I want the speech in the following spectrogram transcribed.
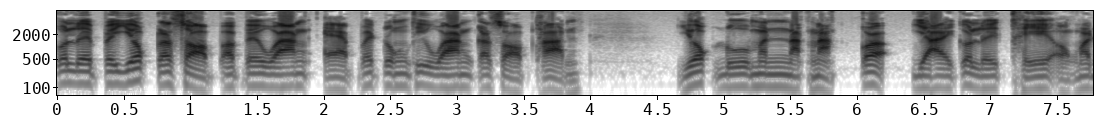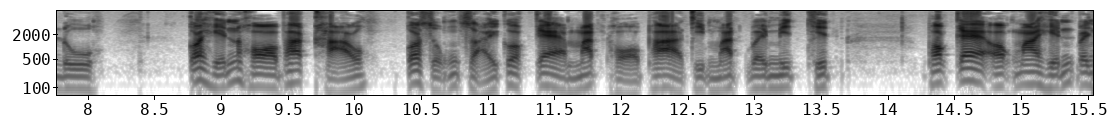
ก็เลยไปยกกระสอบเอาไปวางแอบไว้ตรงที่วางกระสอบทาน ยกดูมันหนักๆก็ยายก็เลยเทออกมาดู ก็เห็นห่อผ้าขาว ก็สงสัยก็แก้มัดห่อผ้าที่มัดไว้มิดชิดพอแก้ออกมาเห็นเป็น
